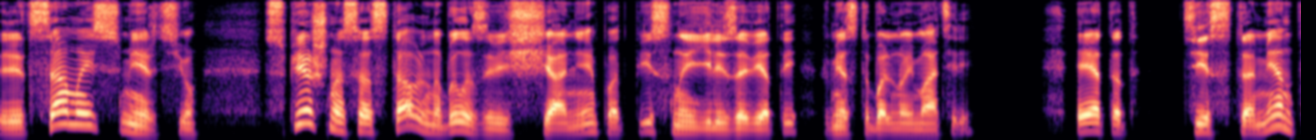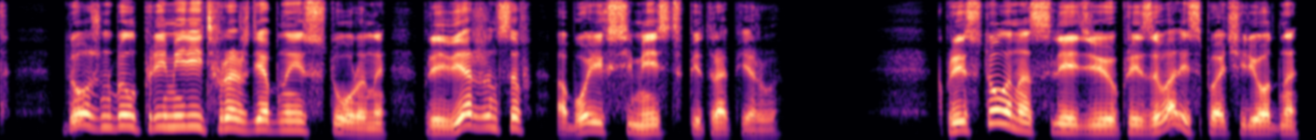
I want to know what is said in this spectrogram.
Перед самой смертью спешно составлено было завещание, подписанное Елизаветой вместо больной матери. Этот тестамент должен был примирить враждебные стороны приверженцев обоих семейств Петра I. К престолонаследию призывались поочередно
